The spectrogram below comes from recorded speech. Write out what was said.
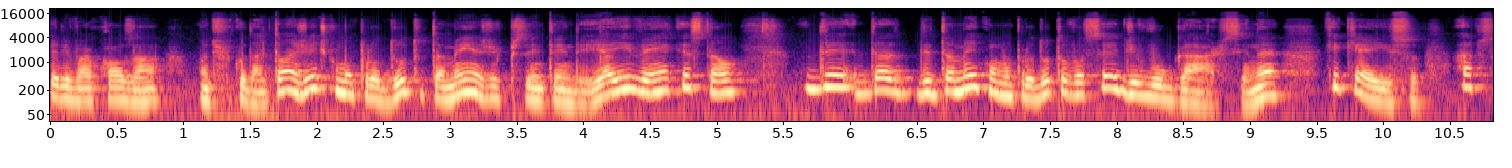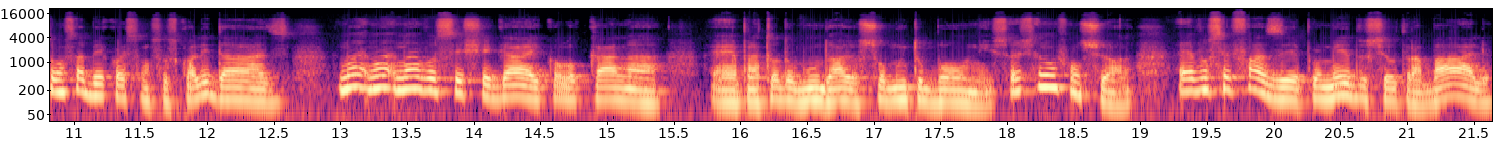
ele vai causar uma dificuldade. Então a gente como produto também a gente precisa entender. E aí vem a questão de, de, de, também como produto você divulgar-se, né? O que, que, é isso? As pessoas vão saber quais são suas qualidades. Não é, não é, não é você chegar e colocar na é, para todo mundo, ah, eu sou muito bom nisso. Isso não funciona. É você fazer por meio do seu trabalho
